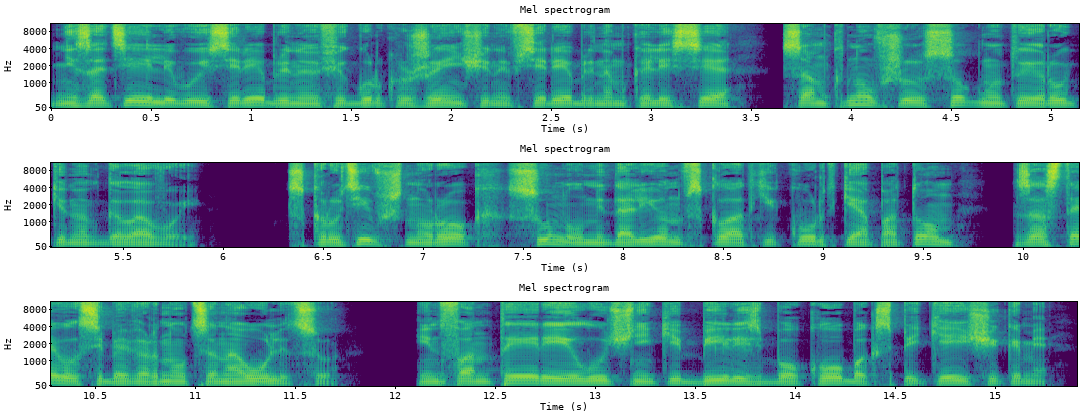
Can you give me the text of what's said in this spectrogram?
незатейливую серебряную фигурку женщины в серебряном колесе, сомкнувшую согнутые руки над головой. Скрутив шнурок, сунул медальон в складки куртки, а потом заставил себя вернуться на улицу. Инфантерии и лучники бились бок о бок с пикейщиками –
